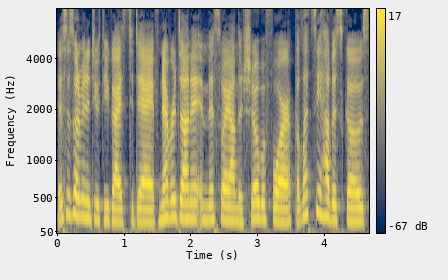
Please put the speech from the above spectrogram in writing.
This is what I'm going to do with you guys today. I've never done it in this way on the show before, but let's see how this goes.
